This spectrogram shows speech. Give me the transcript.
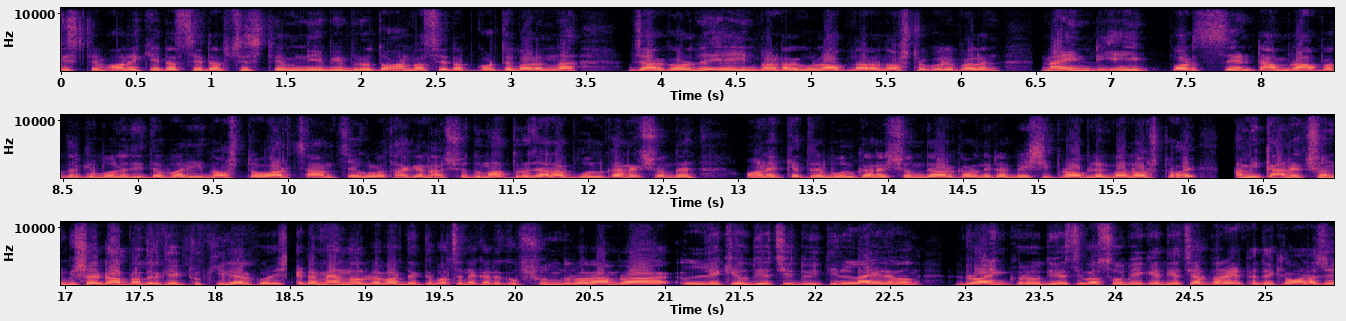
সিস্টেম অনেকে এটা সেট সিস্টেম নিয়ে বিব্রত হন বা সেট করতে পারেন না, যার কারণে এই ইনভার্টারগুলো আপনারা নষ্ট করে ফেলেন। নাইনটি আমরা আপনাদেরকে বলে দিতে পারি, নষ্ট হওয়ার চান্স এগুলো থাকে না। শুধুমাত্র যারা ভুল কানেকশন দেন অনেক ক্ষেত্রে ভুল কানেকশন দেওয়ার কারণে এটা বেশি প্রবলেম বা নষ্ট হয়। আমি কানেকশন বিষয়টা আপনাদেরকে একটু ক্লিয়ার করি। এটা ম্যানুয়াল ব্যাপার দেখতে পাচ্ছেন, এখানে খুব সুন্দরভাবে আমরা লিখেও দিয়েছি দুই তিন লাইন এবং ড্রয়িং করেও দিয়েছি বা ছবি এঁকে দিয়েছি। আপনারা এটা দেখে অনায়াসে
